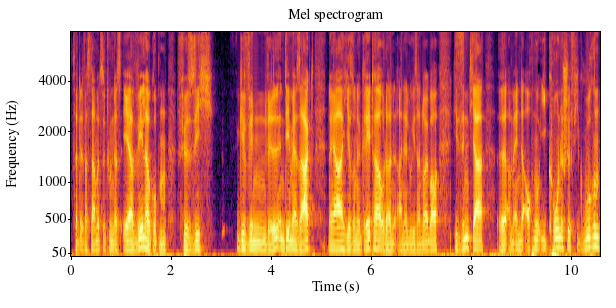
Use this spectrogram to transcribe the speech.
Das hat etwas damit zu tun, dass er Wählergruppen für sich gewinnen will, indem er sagt, naja, hier so eine Greta oder eine Luisa Neubauer, die sind ja äh, am Ende auch nur ikonische Figuren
